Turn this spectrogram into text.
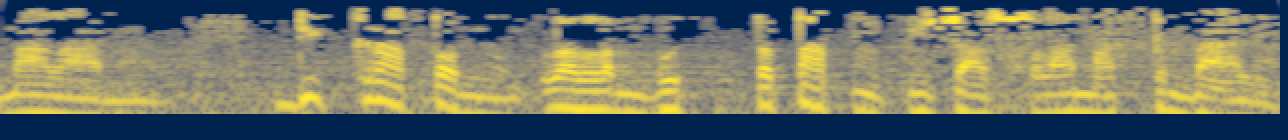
malam di keraton lelembut tetapi bisa selamat kembali.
